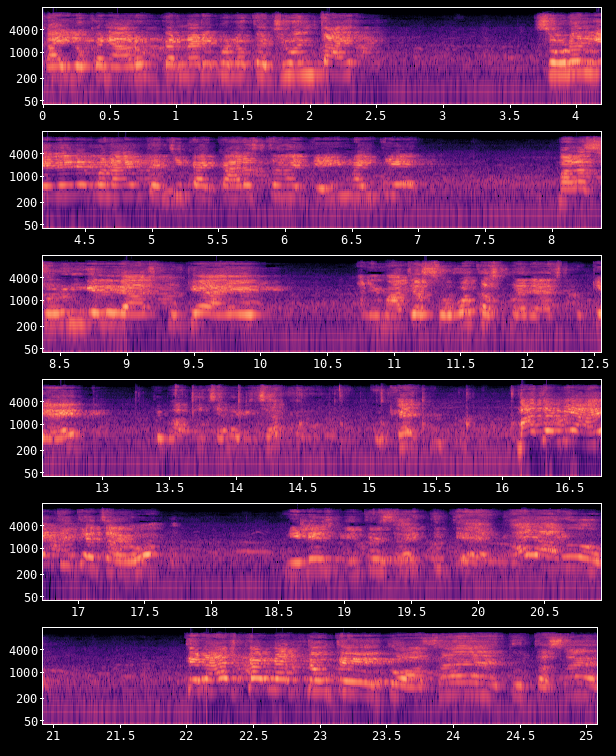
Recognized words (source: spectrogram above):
काही लोकांनी आरोप करणारे पण लोक जिवंत आहेत. सोडून गेलेले पण आहेत त्यांची काय कारस्थान नाही तेही माहिती आहे. मला सोडून गेलेले आज कुठे आहेत आणि माझ्या सोबत असणारे आज कुठे आहेत ते बाकीच्याला विचार कुठे आहेत? माझा मी आहे तिथेच आहे हो. निलेश नितेश आहे तिथे आहे. काय आरोप ते राजकारणात नव्हते. तो असा आहे तो तसा आहे.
